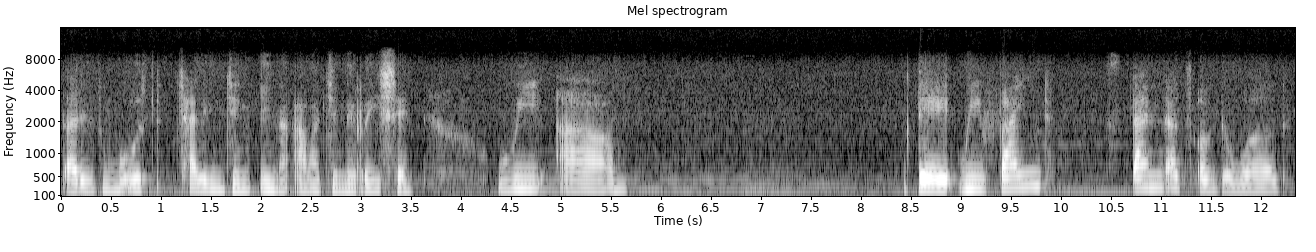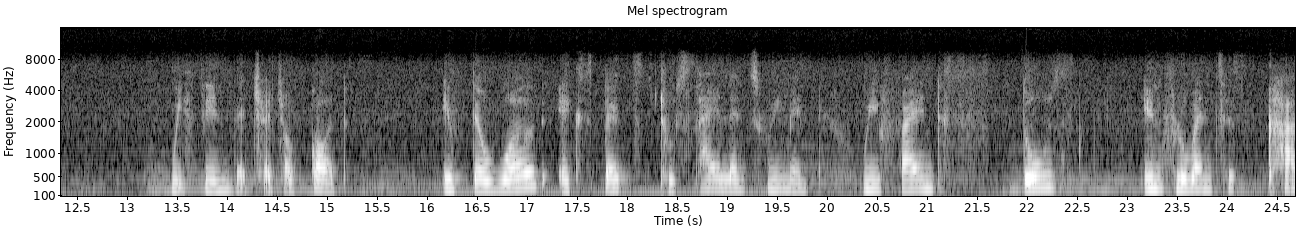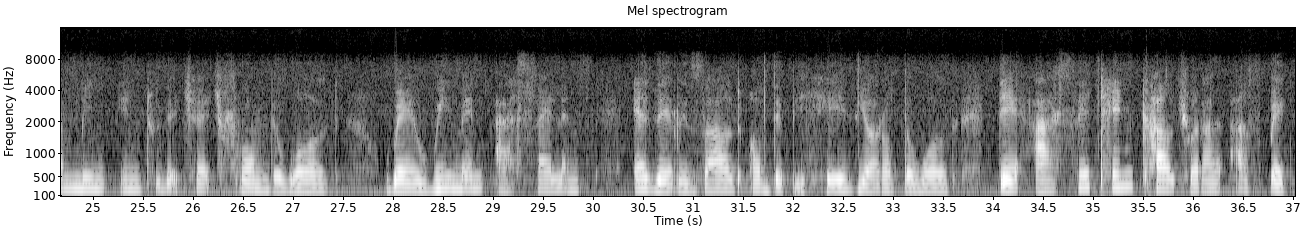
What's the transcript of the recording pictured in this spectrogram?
that is most challenging in our generation. We um they we find standards of the world within the church of God. If the world expects to silence women, we find those influences coming into the church from the world where women are silenced as a result of the behavior of the world. There are certain cultural aspects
